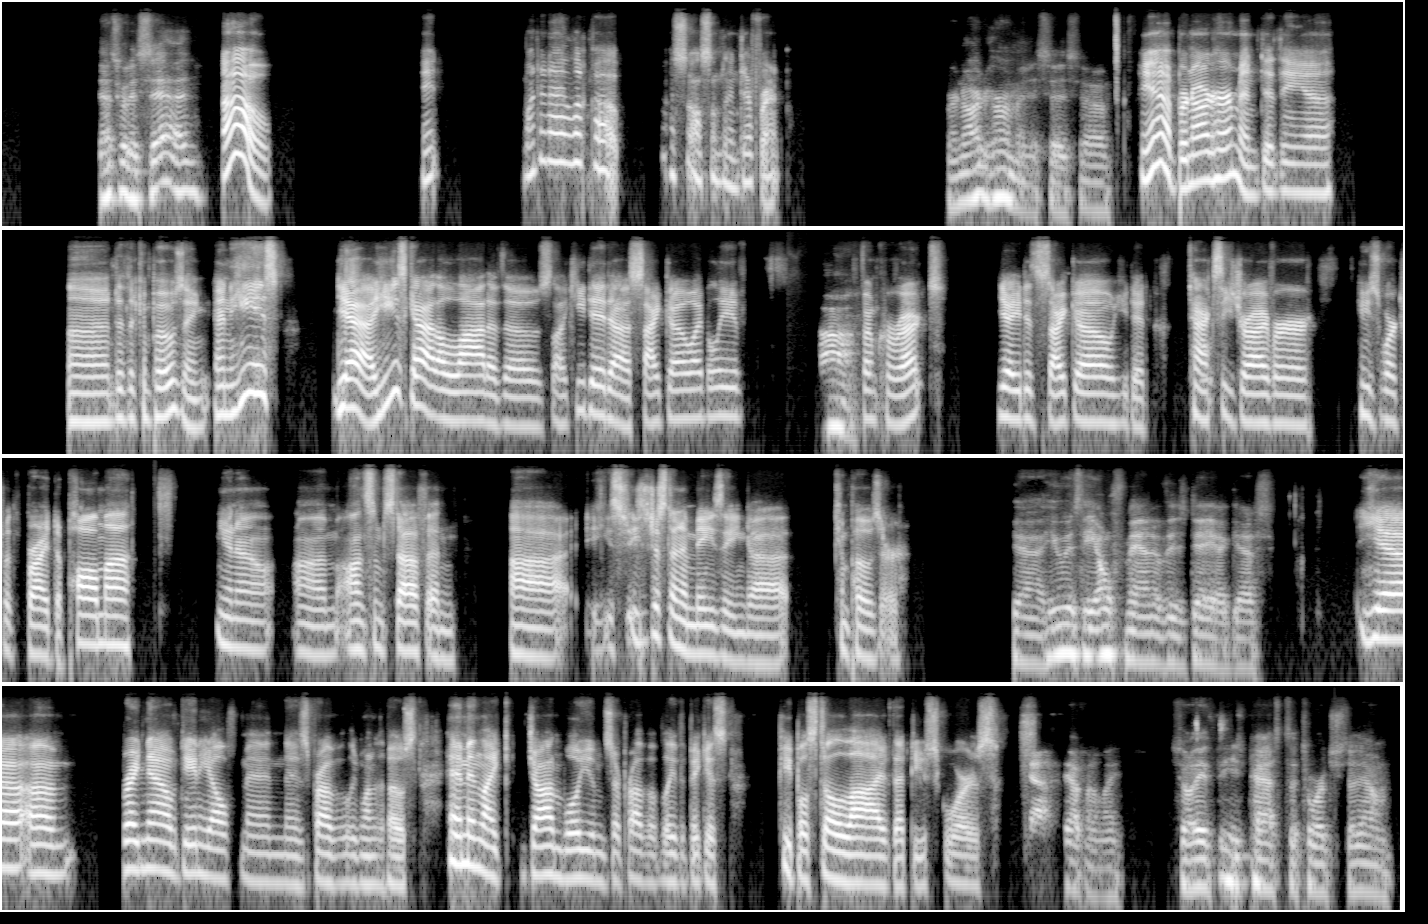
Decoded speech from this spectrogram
That's what it said. Oh. It what did I look up? I saw something different. Bernard Herrmann. it says. Uh, yeah, Bernard Herrmann did the uh uh did the composing. And he's yeah, he's got a lot of those. Like he did uh Psycho, I believe. Ah. If I'm correct. Yeah, he did Psycho. He did Taxi Driver. He's worked with Brian De Palma, you know, um, on some stuff, and uh, he's he's just an amazing uh, composer. Yeah, he was the Elfman of his day, I guess. Yeah, um, right now Danny Elfman is probably one of the most. Him and like John Williams are probably the biggest people still alive that do scores. Yeah, definitely. So he's passed the torch to them.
